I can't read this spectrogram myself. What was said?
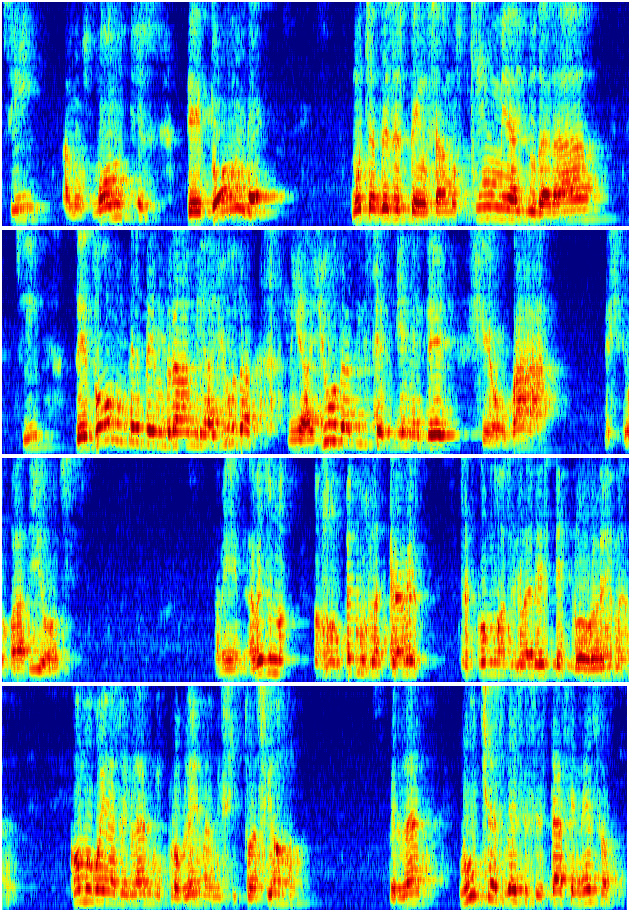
¿sí? A los montes, ¿de dónde? Muchas veces pensamos, ¿quién me ayudará? ¿Sí? ¿De dónde vendrá mi ayuda? Mi ayuda, dice, viene de Jehová, de Jehová Dios. Amén. A veces nos rompemos la cabeza cómo arreglar este problema. ¿Cómo voy a arreglar mi problema, mi situación? ¿Verdad? Muchas veces estás en eso.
